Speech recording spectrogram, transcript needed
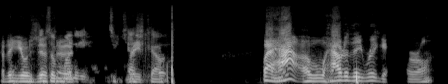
I think it was It's just a a, money, it's a cash cow But how? How did they rig it, Earl?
